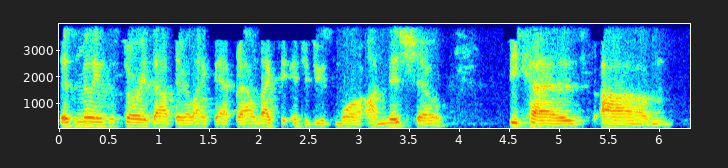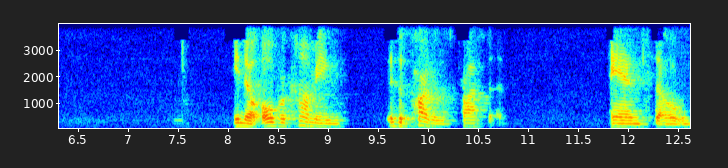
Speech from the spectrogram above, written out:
there's millions of stories out there like that, but I would like to introduce more on this show because, um, you know, overcoming is a part of this process. And so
